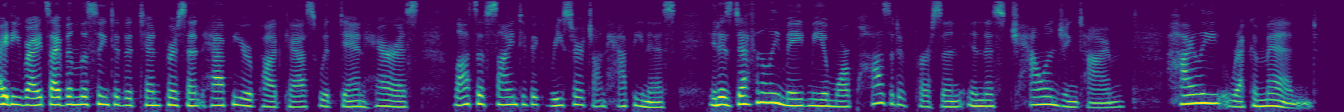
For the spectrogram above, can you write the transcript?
Heidi writes, I've been listening to the 10% Happier podcast with Dan Harris. Lots of scientific research on happiness. It has definitely made me a more positive person in this challenging time. Highly recommend.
